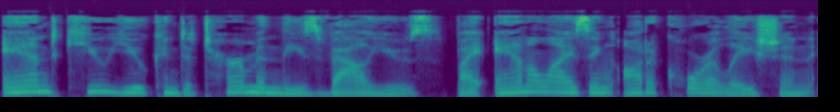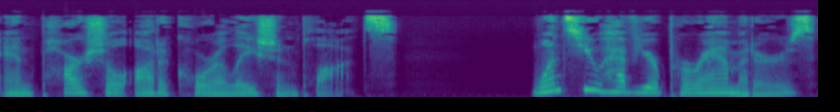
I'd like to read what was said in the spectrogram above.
and Q. You can determine these values by analyzing autocorrelation and partial autocorrelation plots. Once you have your parameters,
